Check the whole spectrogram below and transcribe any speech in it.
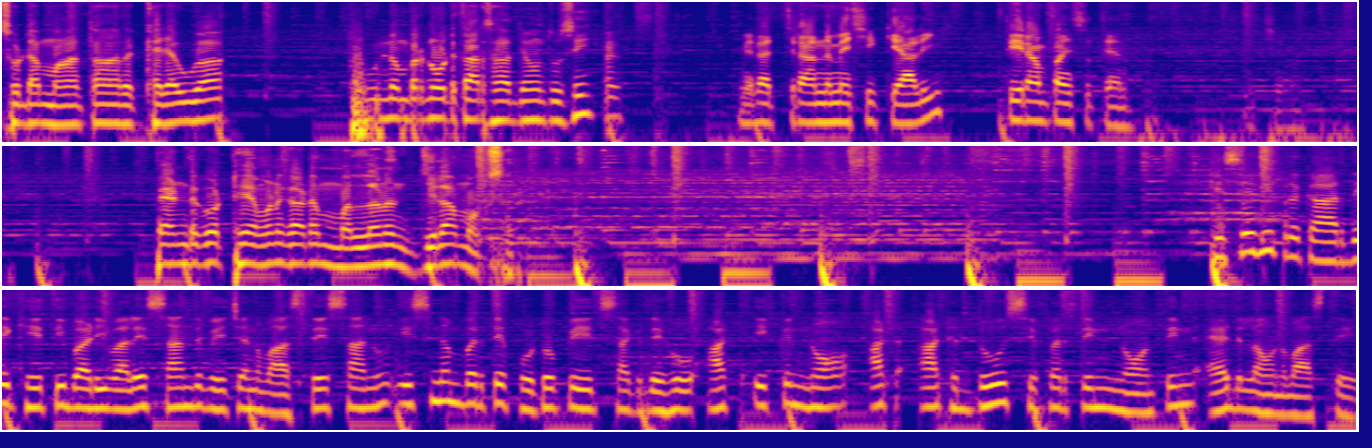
ਤੁਹਾਡਾ ਮਾਂ ਤਾਂ ਰੱਖਿਆ ਜਾਊਗਾ। ਫੋਨ ਨੰਬਰ ਨੋਟ ਕਰ ਸਕਦੇ ਹੋ ਤੁਸੀਂ? ਮੇਰਾ 9441 13503 ਪਿੰਡ ਕੋਠੇ ਅਮਨਗੜ੍ਹ ਮੱਲਣ ਜ਼ਿਲ੍ਹਾ ਮੁਕਤਸਰ। ਕਿਸੇ ਵੀ ਪ੍ਰਕਾਰ ਦੇ ਖੇਤੀਬਾੜੀ ਵਾਲੇ ਸੰਦ ਵੇਚਣ ਵਾਸਤੇ ਸਾਨੂੰ ਇਸ ਨੰਬਰ ਤੇ ਫੋਟੋ ਭੇਜ ਸਕਦੇ ਹੋ 8198820393 ਐਡ ਲਾਉਣ ਵਾਸਤੇ।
